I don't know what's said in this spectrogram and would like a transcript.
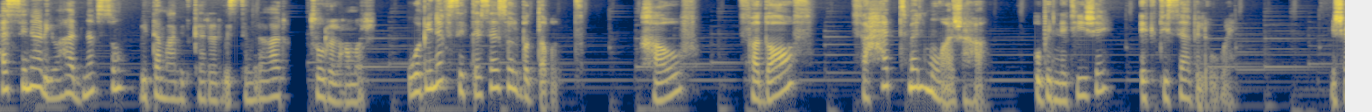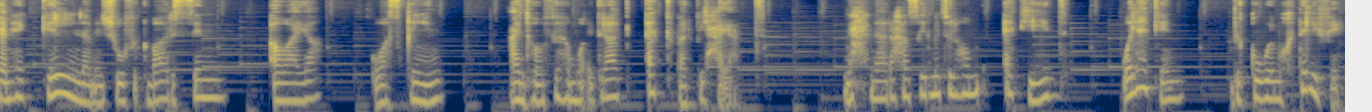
هالسيناريو هاد نفسه بيتم عم يتكرر باستمرار طول العمر وبنفس التسلسل بالضبط. خوف فضعف فحتما مواجهة وبالنتيجة اكتساب القوة. مشان هيك كلنا منشوف كبار السن قوايا واثقين عندهم فهم وإدراك أكبر بالحياة. نحن رح نصير مثلهم أكيد ولكن بقوة مختلفة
